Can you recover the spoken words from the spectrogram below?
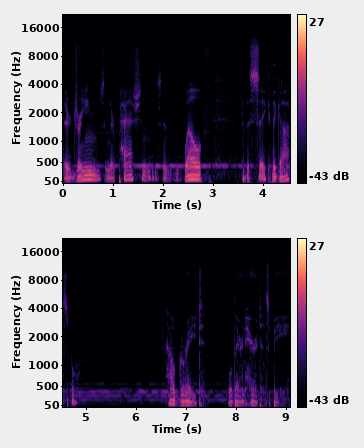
their dreams and their passions and wealth for the sake of the gospel, how great will their inheritance be?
